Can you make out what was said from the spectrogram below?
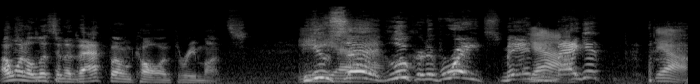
I want to listen to that phone call in three months. You Yeah. said lucrative rates, man. Yeah. You maggot. Yeah.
